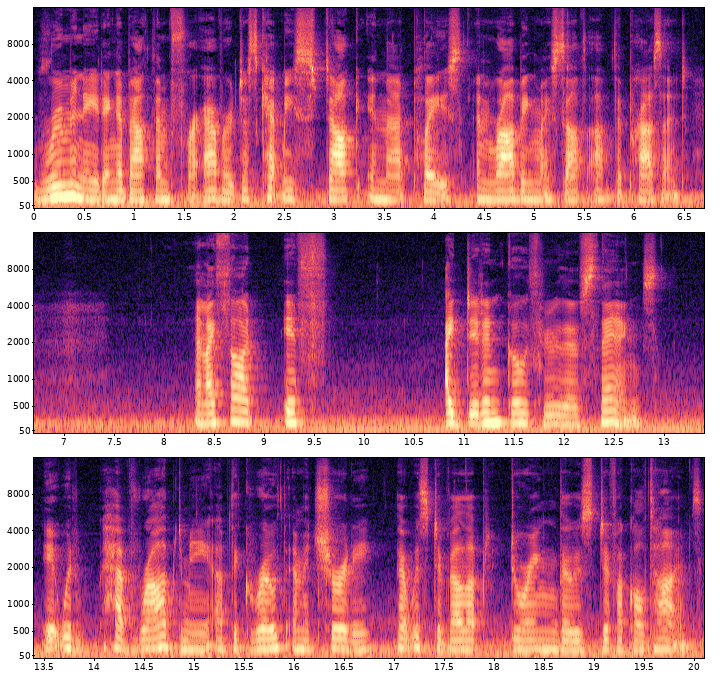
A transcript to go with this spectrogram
ruminating about them forever just kept me stuck in that place and robbing myself of the present. And I thought if I didn't go through those things, it would have robbed me of the growth and maturity that was developed during those difficult times.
